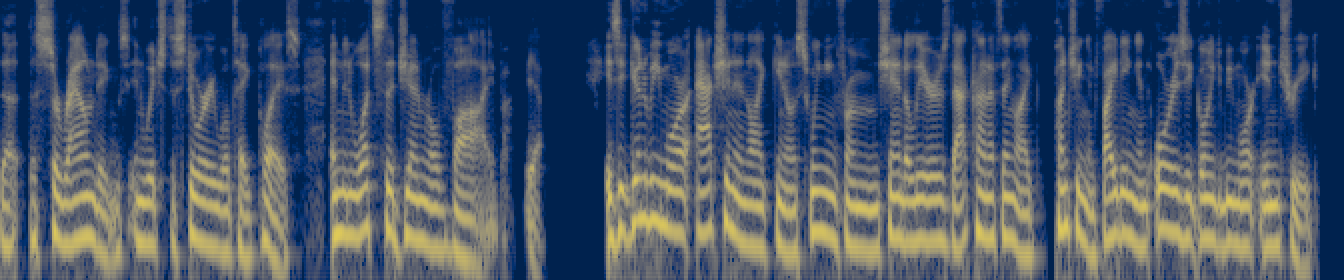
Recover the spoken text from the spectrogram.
the the surroundings in which the story will take place, and then what's the general vibe. Yeah. Is it going to be more action and like you know swinging from chandeliers that kind of thing, like punching and fighting, and or is it going to be more intrigue?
